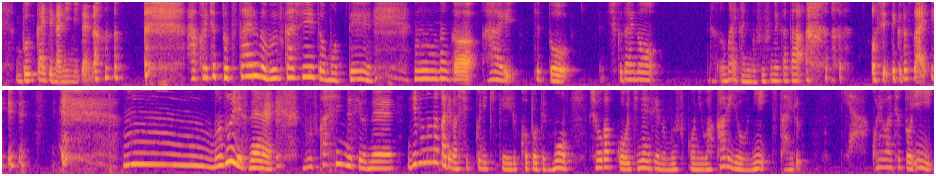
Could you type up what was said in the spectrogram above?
分解って何みたいな。あこれちょっと伝えるの難しいと思ってうんなんかはいちょっと宿題のうまい感じの進め方教えてください。うーんむずいですね。難しいんですよね。自分の中ではしっくりきていることでも小学校1年生の息子に分かるように伝える。いやこれはちょっといい、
